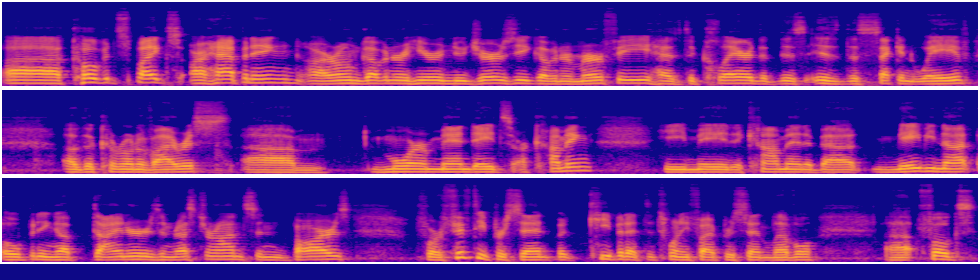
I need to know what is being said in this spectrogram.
Uh, COVID spikes are happening. Our own governor here in New Jersey, Governor Murphy, has declared that this is the second wave of the coronavirus. Um, more mandates are coming. He made a comment about maybe not opening up diners and restaurants and bars for 50%, but keep it at the 25% level. Uh, folks,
